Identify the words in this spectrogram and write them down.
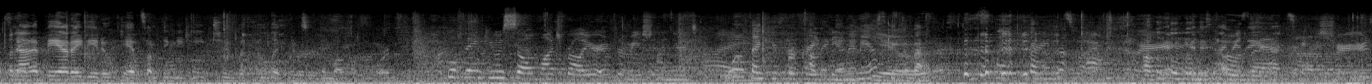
It's not a bad idea to have had something to eat too, but the liquids are the most important. Well, thank you so much for all your information and your time. Well, thank you for coming in and asking you. about us. Okay, and it- I they have pictures.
